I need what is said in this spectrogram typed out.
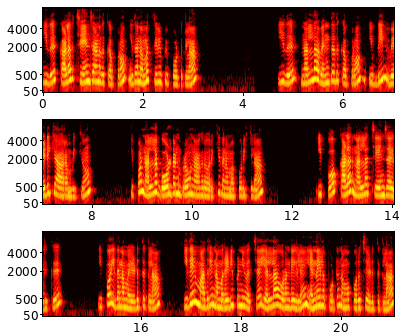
இது கலர் சேஞ்ச் ஆனதுக்கப்புறம் இதை நம்ம திருப்பி போட்டுக்கலாம். இது நல்லா வெந்ததுக்கப்புறம் இப்படி வெடிக்க ஆரம்பிக்கும். இப்போ நல்லா கோல்டன் ப்ரௌன் ஆகிற வரைக்கும் இதை நம்ம பொறிக்கலாம். இப்போது கலர் நல்லா சேஞ்ச் ஆகிருக்கு இப்போ இதை நம்ம எடுத்துக்கலாம். இதே மாதிரி நம்ம ரெடி பண்ணி வச்ச எல்லா உருண்டைகளையும் எண்ணெயில் போட்டு நம்ம பொறித்து எடுத்துக்கலாம்.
